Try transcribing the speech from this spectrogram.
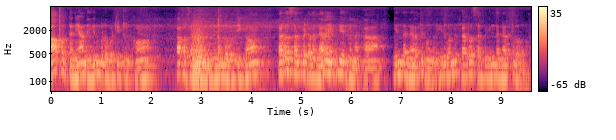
காப்பர் தனியாக அந்த இரும்பில் ஒட்டிட்டு இருக்கும். காப்பர் வந்து இரும்பில் ஒட்டிக்கும். ஃபெர்ரஸ் சல்ஃபேட் அந்த நிறம் எப்படி இருக்குன்னாக்கா இந்த நிறத்துக்கு வந்துடும். இது வந்து ஃபெர்ரஸ் சல்ஃபேட் இந்த நிறத்தில் வரும்.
